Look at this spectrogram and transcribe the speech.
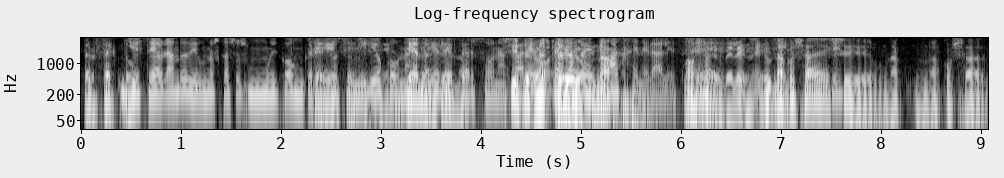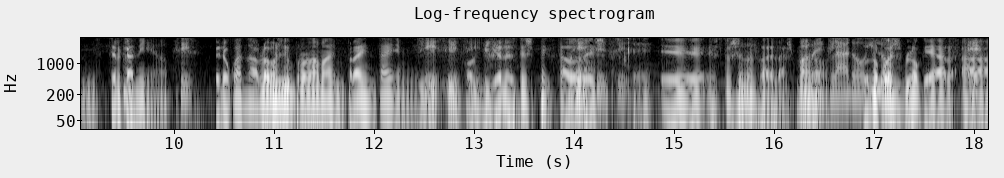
Perfecto. Yo estoy hablando de unos casos muy concretos, Emilio, con una serie de personas, ¿vale? no estoy hablando de eh, temas generales. Vamos a ver, Belén, una cosa es eh, una, una, cosa cercanía, pero cuando hablamos de un programa en prime time y, con millones de espectadores, eh, esto se nos va de las manos. Tú no puedes bloquear a,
